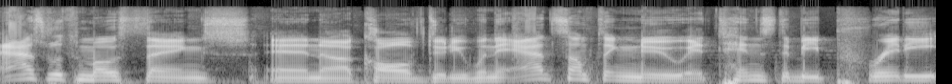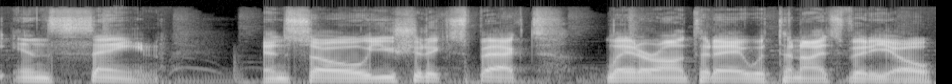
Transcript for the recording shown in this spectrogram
As with most things in uh, Call of Duty, when they add something new, it tends to be pretty insane. And so you should expect later on today with tonight's video,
